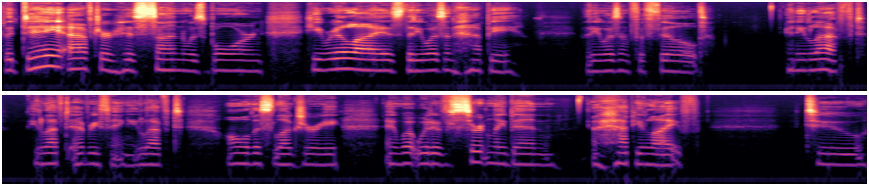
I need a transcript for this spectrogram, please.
the day after his son was born, he realized that he wasn't happy, that he wasn't fulfilled. And he left. He left everything. He left all this luxury and what would have certainly been a happy life to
